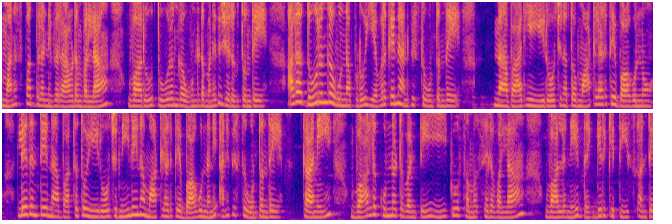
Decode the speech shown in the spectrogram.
మనస్పర్ధలు అనేవి రావడం వల్ల వారు దూరంగా ఉండడం అనేది జరుగుతుంది. అలా దూరంగా ఉన్నప్పుడు ఎవరికైనా అనిపిస్తూ ఉంటుంది. నా భార్య ఈ రోజు నాతో మాట్లాడితే బాగున్ను లేదంటే నా భర్తతో ఈ రోజు నేనైనా మాట్లాడితే బాగున్నని అనిపిస్తూ ఉంటుంది. కానీ వాళ్ళకున్నటువంటి ఈగో సమస్యల వల్ల వాళ్ళని దగ్గరికి తీసి అంటే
